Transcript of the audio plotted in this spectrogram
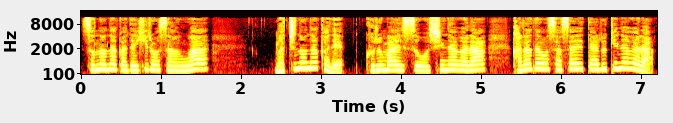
その中でヒロさんは、街の中で車椅子をしながら、体を支えて歩きながら、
